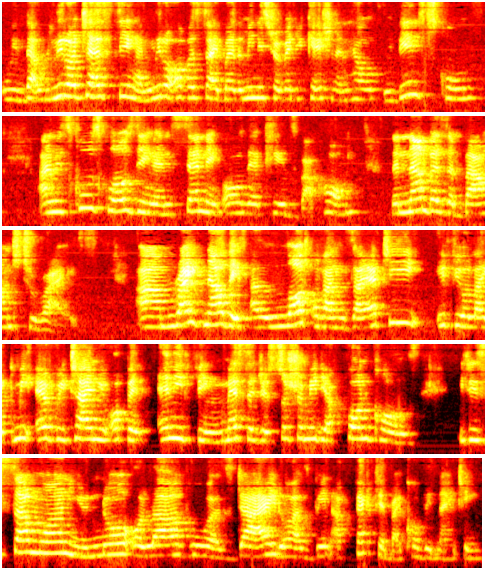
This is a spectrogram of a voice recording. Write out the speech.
with that little testing and little oversight by the Ministry of Education and Health within schools. And with schools closing and sending all their kids back home, the numbers are bound to rise. Um, right now, there's a lot of anxiety. If you're like me, every time you open anything, messages, social media, phone calls, it is someone you know or love who has died or has been affected by COVID 19.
